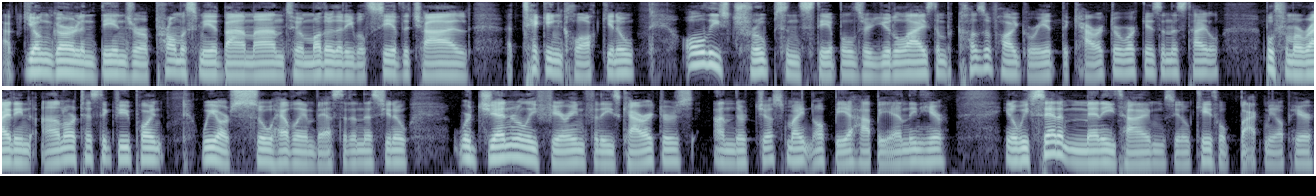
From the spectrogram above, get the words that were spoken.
a young girl in danger, a promise made by a man to a mother that he will save the child, a ticking clock, you know. All these tropes and staples are utilized, and because of how great the character work is in this title, both from a writing and artistic viewpoint, we are so heavily invested in this. You know, we're generally fearing for these characters, and there just might not be a happy ending here. You know, we've said it many times. You know, Keith will back me up here.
